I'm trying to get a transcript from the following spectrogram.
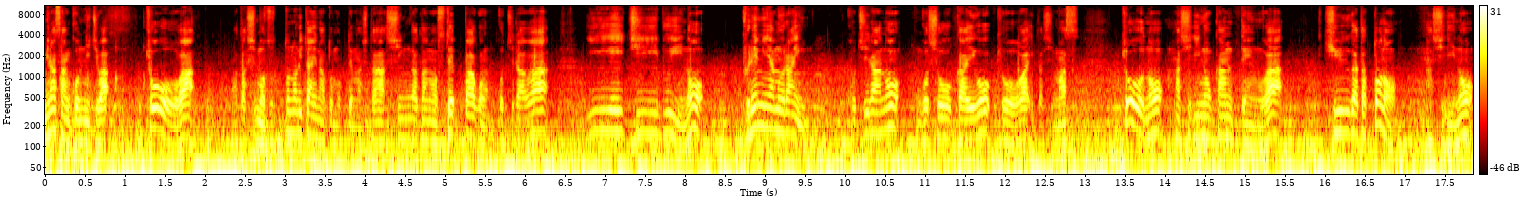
皆さんこんにちは。今日は私もずっと乗りたいなと思ってました新型のステップワゴン。こちらは EHEV のプレミアムライン。こちらのご紹介を今日はいたします。今日の走りの観点は旧型との走りの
